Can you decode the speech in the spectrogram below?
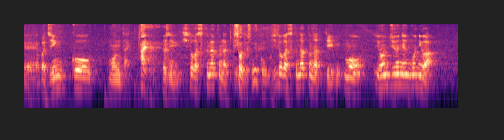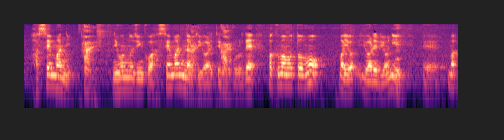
えーやっぱり人口問題。はいはい。要するに人が少なくなっていく。そうですね今後ね。人が少なくなっていく。もう40年後には8000万人。はい。日本の人口は8000万になると言われているところで、まあ、熊本も、まあ、言わ言われるように、えーまあ、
